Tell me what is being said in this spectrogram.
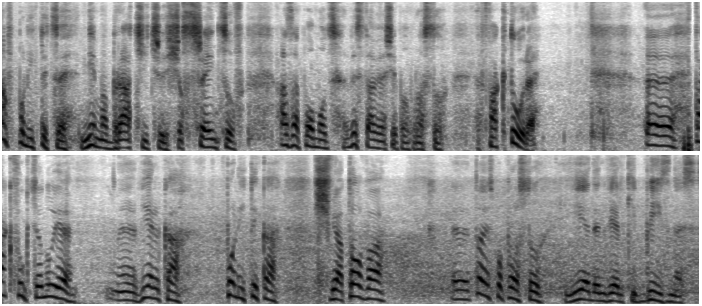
A w polityce nie ma braci czy siostrzeńców, a za pomoc wystawia się po prostu fakturę. E, tak funkcjonuje e, wielka polityka światowa. E, to jest po prostu jeden wielki biznes.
